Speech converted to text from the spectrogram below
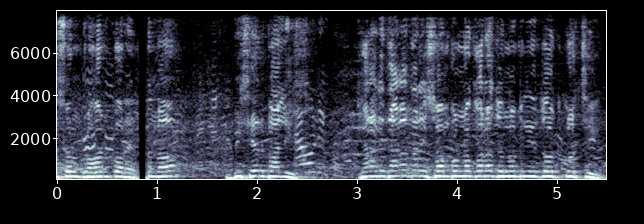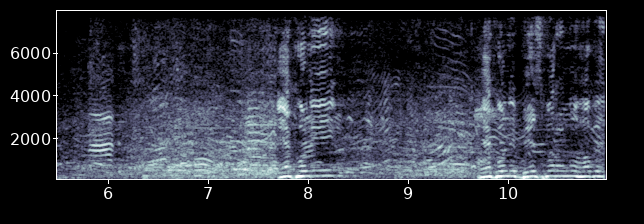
আসন গ্রহণ করেন। বিশের বালি। খেলাটি তাড়াতাড়ি সম্পন্ন করার জন্য অনুরোধ করছি। এখনই এখনই বেশ পড়ানো হবে।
